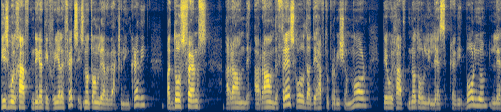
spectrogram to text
This will have negative real effects. It's not only a reduction in credit, but those firms around the, around the threshold that they have to provision more, they will have not only less credit volume, le-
